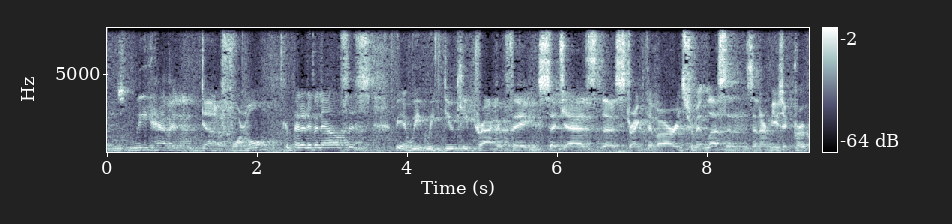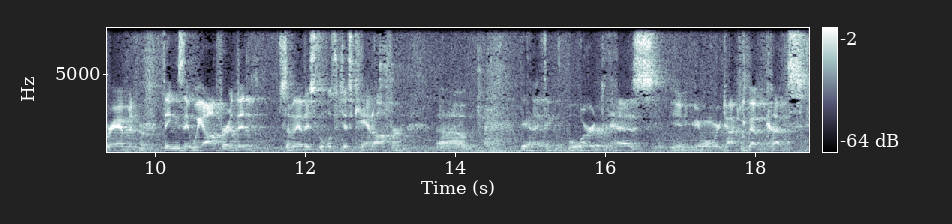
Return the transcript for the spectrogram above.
ways? We haven't done a formal competitive analysis. You know, we, we do keep track of things such as the strength of our instrument lessons and our music program and things that we offer that some of the other schools just can't offer. Um, and I think the board has, you know, when we're talking about cuts,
